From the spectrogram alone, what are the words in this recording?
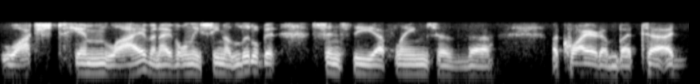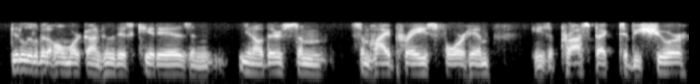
watched him live, and I've only seen a little bit since the uh, Flames have. Uh, acquired him. But uh, I did a little bit of homework on who this kid is, and you know, there's some some high praise for him. He's a prospect to be sure,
